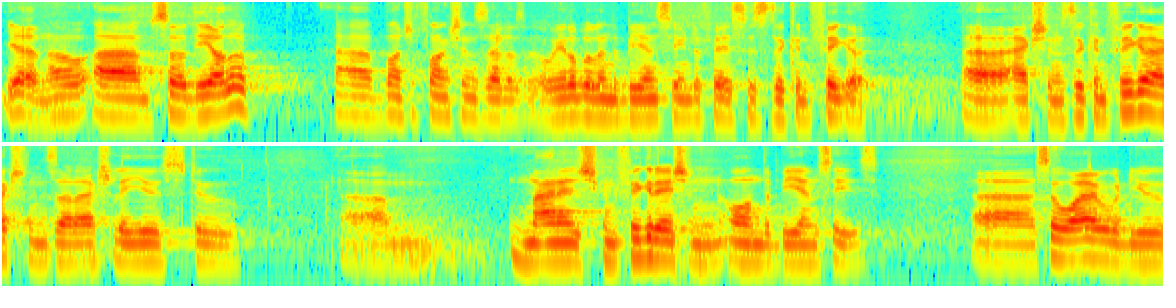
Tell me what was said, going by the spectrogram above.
Yeah, no, um, so the other uh, bunch of functions that is available in the BMC interface is the configure uh, actions. The configure actions are actually used to um, manage configuration on the BMCs. Uh, so why would you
